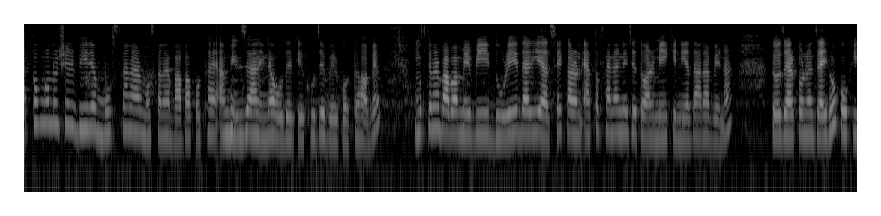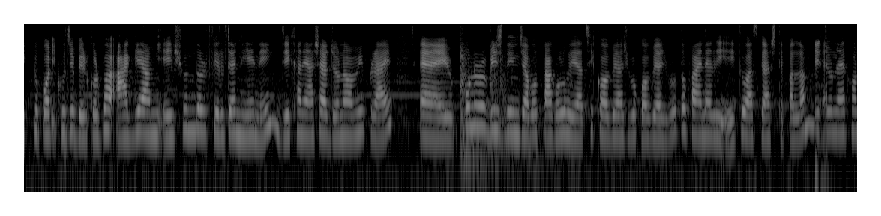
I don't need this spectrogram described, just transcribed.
এত মানুষের ভিড়ে মুস্কান আর মুস্কানের বাবা কোথায় আমি জানি না, ওদেরকে খুঁজে বের করতে হবে। মুস্কানের বাবা মেবি দূরেই দাঁড়িয়ে আছে, কারণ এত ফেনার নিচে তো আর মেয়েকে নিয়ে দাঁড়াবে না। তো যার কোনো যাই হোক, ওকে একটু পরে খুঁজে বের করব। আগে আমি এই সুন্দর ফিলটা নিয়ে নেই, যেখানে আসার জন্য আমি প্রায় পনেরো বিশ দিন যাবৎ পাগল হয়ে আছি, কবে আসব কবে আসব। তো ফাইনালি এই তো আজকে আসতে পারলাম। এর জন্য এখন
